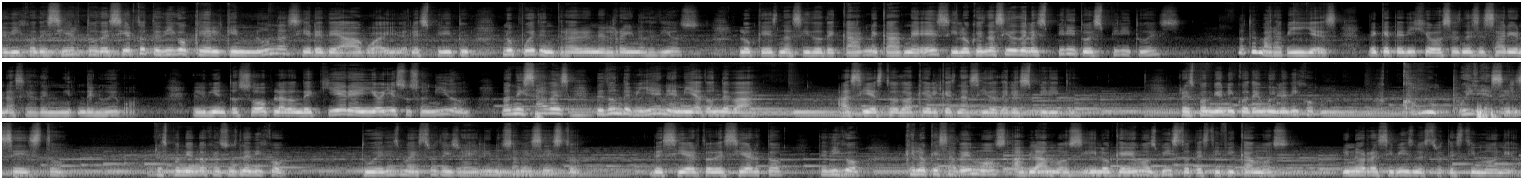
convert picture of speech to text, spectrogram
le dijo, de cierto, de cierto te digo que el que no naciere de agua y del Espíritu no puede entrar en el reino de Dios. Lo que es nacido de carne, carne es, y lo que es nacido del Espíritu, Espíritu es. No te maravilles de que te dije os es necesario nacer de, de nuevo. El viento sopla donde quiere y oye su sonido, mas ni sabes de dónde viene ni a dónde va. Así es todo aquel que es nacido del Espíritu. Respondió Nicodemo y le dijo, ¿cómo puede hacerse esto? Respondiendo Jesús le dijo, tú eres maestro de Israel y no sabes esto. De cierto, de cierto, te digo que lo que sabemos hablamos y lo que hemos visto testificamos y no recibís nuestro testimonio.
